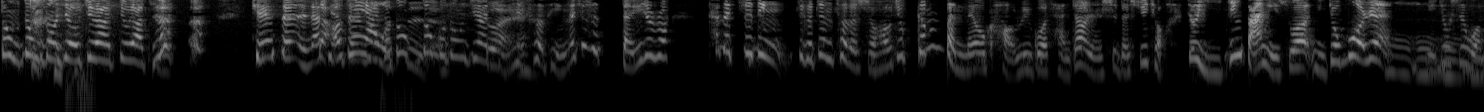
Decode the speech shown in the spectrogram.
动动不动就就要就要体 天生人家天生弱动动不动就要体育测评，那就是等于就是说。他在制定这个政策的时候，就根本没有考虑过残障人士的需求，就已经把你说你就默认你就是我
